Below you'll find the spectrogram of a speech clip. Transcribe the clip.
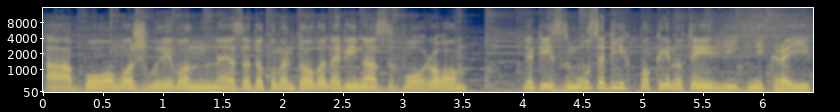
або, можливо, незадокументована війна з ворогом, який змусив їх покинути рідні краї.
